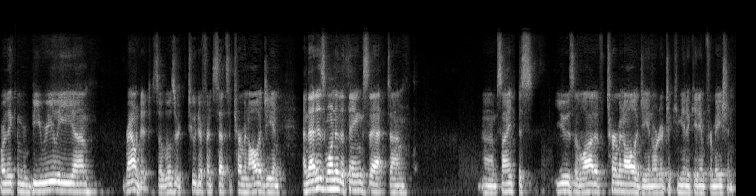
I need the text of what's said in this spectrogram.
or they can be really um, rounded. So those are two different sets of terminology. And, and that is one of the things that um, um, scientists use a lot of terminology in order to communicate information.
